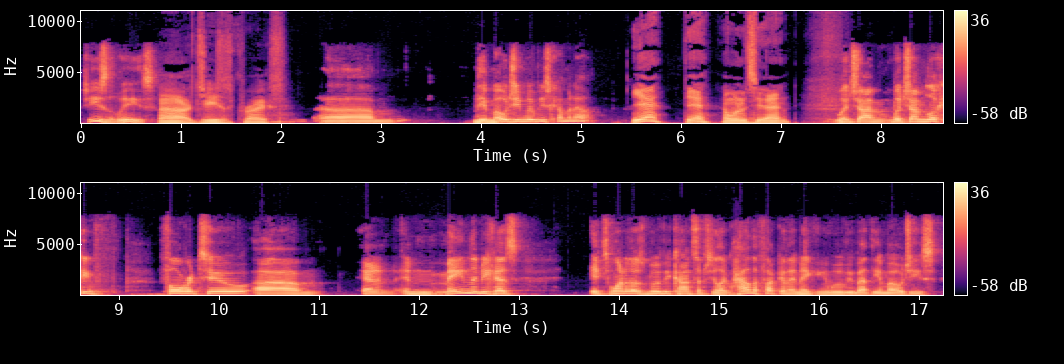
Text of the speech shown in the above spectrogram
Jeez Louise. oh Jesus Christ. Um, the Emoji movie's coming out. Yeah, yeah. I want to see that. which I'm which I'm looking f- forward to, um, and and mainly because it's one of those movie concepts. You're like, how the fuck are they making a movie about the emojis?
